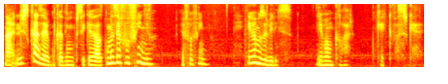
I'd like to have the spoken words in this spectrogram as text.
Não, neste caso é um bocadinho psicodélico, mas é fofinho. É fofinho. E vamos ouvir isso. E vamos calar. O que é que vocês querem?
